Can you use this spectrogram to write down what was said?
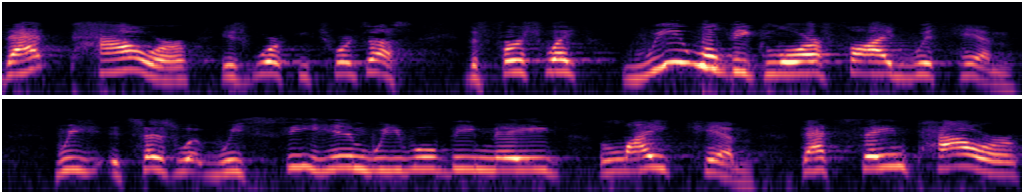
that power is working towards us. The first way, we will be glorified with him. We, it says when we see him, we will be made like him. That same power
